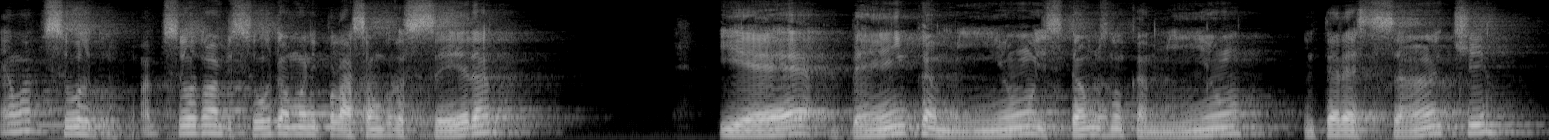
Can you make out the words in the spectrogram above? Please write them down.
É um absurdo, um absurdo, um absurdo, é uma manipulação grosseira e é bem caminho, estamos no caminho interessante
